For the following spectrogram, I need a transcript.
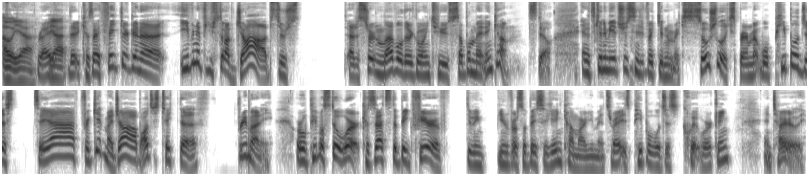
Oh yeah, right. Yeah, because I think they're gonna even if you still have jobs, there's at a certain level they're going to supplement income still, and it's going to be interesting if we can make social experiment. Will people just say, ah, forget my job, I'll just take the free money, or will people still work? Because that's the big fear of doing universal basic income arguments, right? Is people will just quit working entirely.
